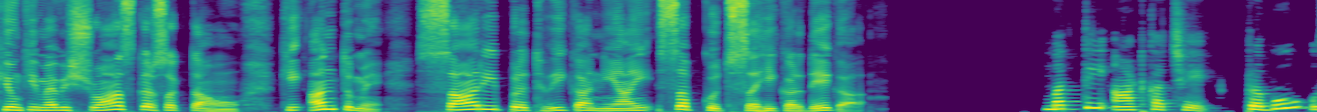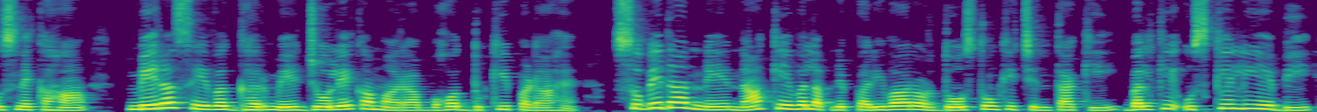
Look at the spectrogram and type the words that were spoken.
क्योंकि मैं विश्वास कर सकता हूँ कि अंत में सारी पृथ्वी का न्याय सब कुछ सही कर देगा। मत्ती आठ का छे। प्रभु, उसने कहा, मेरा सेवक घर में जोले का मारा बहुत दुखी पड़ा है। सूबेदार ने न केवल अपने परिवार और दोस्तों की चिंता की, बल्कि उसके लिए भी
